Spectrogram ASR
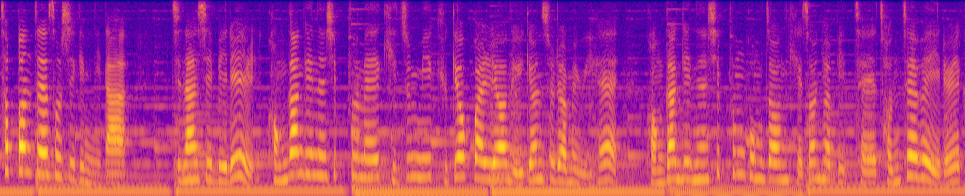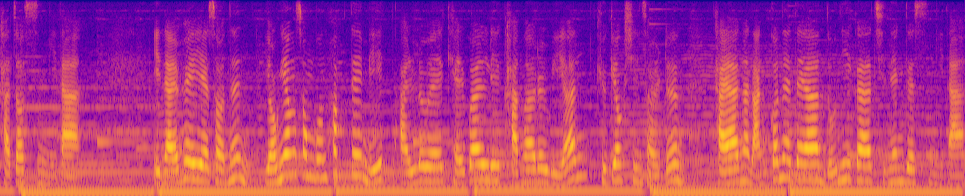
첫 번째 소식입니다. 지난 11일 건강기능식품의 기준 및 규격 관련 의견 수렴을 위해 건강기능식품공정 개선협의체 전체 회의를 가졌습니다. 이날 회의에서는 영양성분 확대 및 알로에 겔 관리 강화를 위한 규격 신설 등 다양한 안건에 대한 논의가 진행됐습니다.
